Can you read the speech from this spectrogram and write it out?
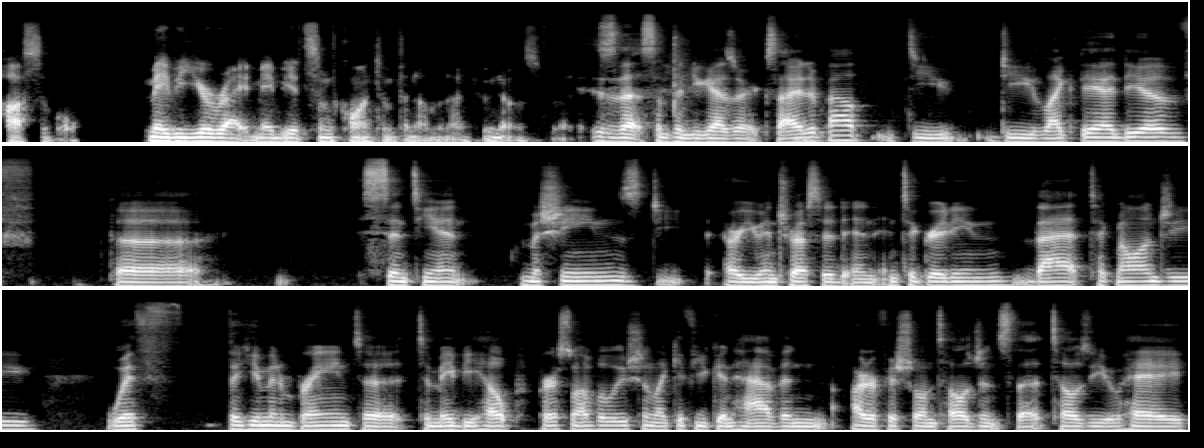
possible maybe you're right maybe it's some quantum phenomenon who knows but. is that something you guys are excited about do you do you like the idea of the sentient machines? You, are you interested in integrating that technology with the human brain to to maybe help personal evolution? Like if you can have an artificial intelligence that tells you, hey,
